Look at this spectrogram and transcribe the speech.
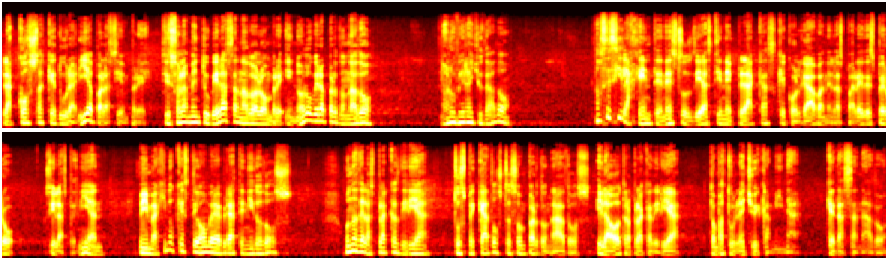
La cosa que duraría para siempre. Si solamente hubiera sanado al hombre y no lo hubiera perdonado, no lo hubiera ayudado. No sé si la gente en estos días tiene placas que colgaban en las paredes, pero si las tenían, me imagino que este hombre habría tenido dos. Una de las placas diría, tus pecados te son perdonados, y la otra placa diría, Toma tu lecho y camina, queda sanado.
